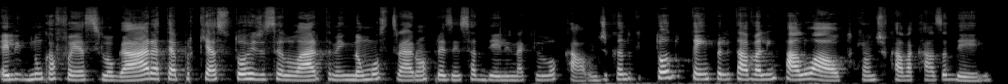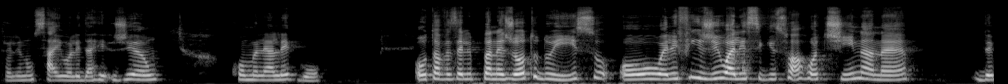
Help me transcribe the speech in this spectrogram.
Ele nunca foi a esse lugar, até porque as torres de celular também não mostraram a presença dele naquele local, indicando que todo o tempo ele estava ali em Palo Alto, que é onde ficava a casa dele. Então, ele não saiu ali da região, como ele alegou. Ou talvez ele planejou tudo isso, ou ele fingiu ali seguir sua rotina, né? de-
